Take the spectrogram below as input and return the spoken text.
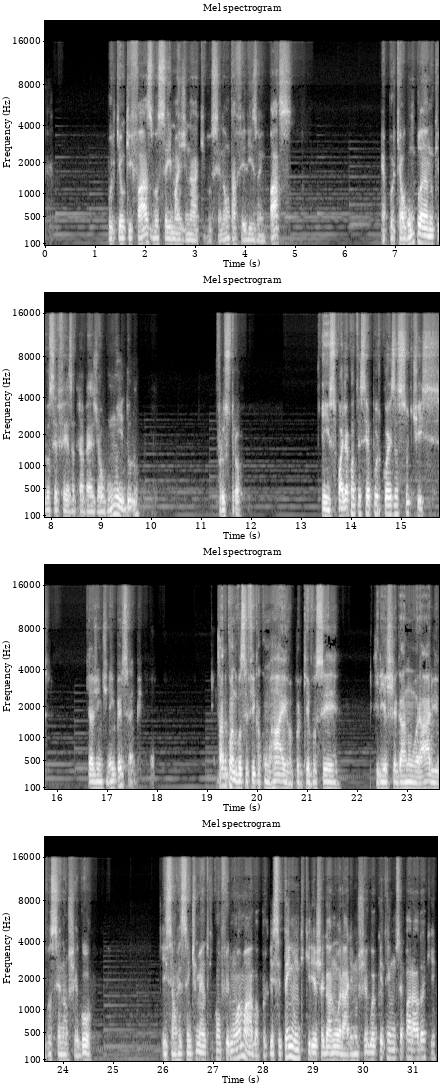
Porque o que faz você imaginar que você não está feliz ou em paz é porque algum plano que você fez através de algum ídolo frustrou. E isso pode acontecer por coisas sutis que a gente nem percebe. Sabe quando você fica com raiva porque você queria chegar num horário e você não chegou? Isso é um ressentimento que confirma uma mágoa, porque se tem um que queria chegar no horário e não chegou, é porque tem um separado aqui.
